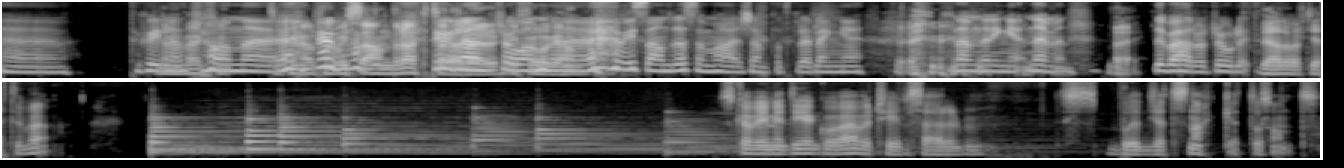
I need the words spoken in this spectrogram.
Eh, till skillnad Mm. verkligen. från, Till skillnad från vissa andra till skillnad aktörer i från frågan. eh, vissa andra som har kämpat för det länge. Nämner inga, nej men, Nej, det bara hade varit roligt. det hade varit jättebra. Ska vi med det gå över till så här budgetsnacket och sånt?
